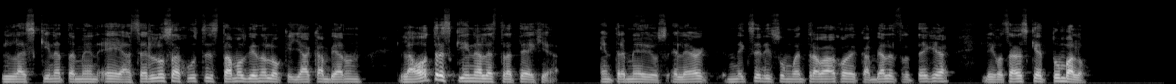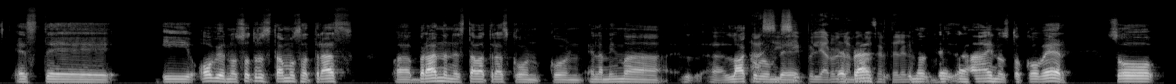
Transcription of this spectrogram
La esquina también, eh, hacer los ajustes, estamos viendo lo que ya cambiaron. La otra esquina, la estrategia, entre medios. El Eric Nixon hizo un buen trabajo de cambiar la estrategia. Le dijo, ¿sabes qué? Túmbalo. Este, y obvio, nosotros estamos atrás uh, Brandon estaba atrás con, con en la misma uh, locker Ah, room sí, de, sí, pelearon de en la misma cartelera. y nos, Ujú. eh, ajá, y nos tocó ver. So,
